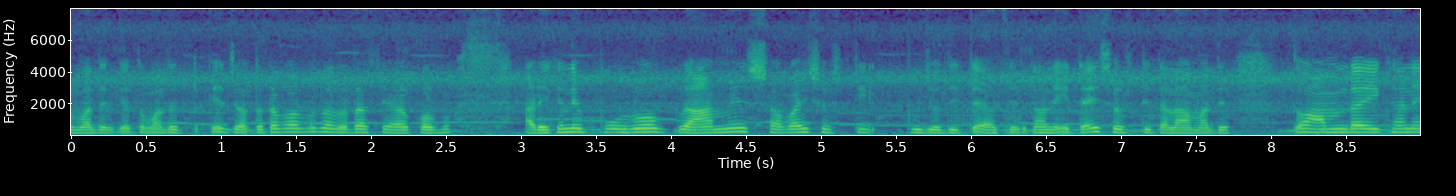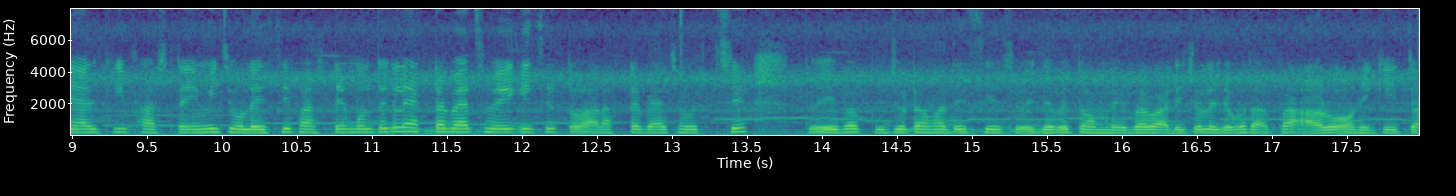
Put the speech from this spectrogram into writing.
তোমাদেরকে? তোমাদেরকে যতটা পারব ততটা শেয়ার করব। আর এখানে পুরো গ্রামের সবাই ষষ্ঠী পুজো দিতে আসে, কারণ এটাই ষষ্ঠীতলা আমাদের। তো আমরা এখানে আর কি ফার্স্ট টাইমই চলে এসেছি। ফার্স্ট টাইম বলতে গেলে একটা ব্যাচ হয়ে গেছে তো, আর একটা ব্যাচ হচ্ছে। তো এবার পুজোটা আমাদের শেষ হয়ে যাবে, তো আমরা এবার বাড়ি চলে যাব, তারপর আরও অনেকেই তো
